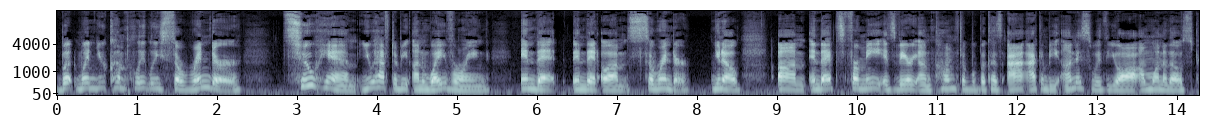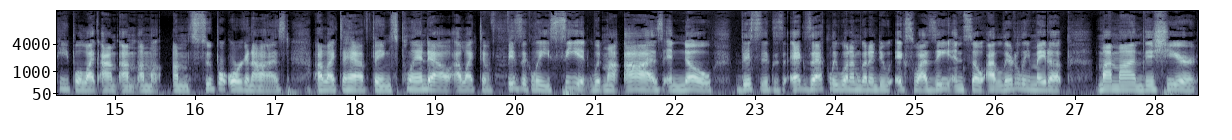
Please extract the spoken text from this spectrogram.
But when you completely surrender to him, you have to be unwavering in that in that um surrender. You know, um, and that's for me, it's very uncomfortable because I, I can be honest with y'all. I'm one of those people like I'm I'm I'm a, I'm super organized. I like to have things planned out. I like to physically see it with my eyes and know this is exactly what I'm going to do X Y Z. And so I literally made up my mind this year.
